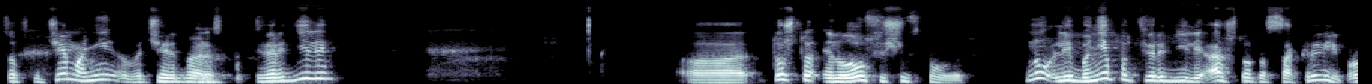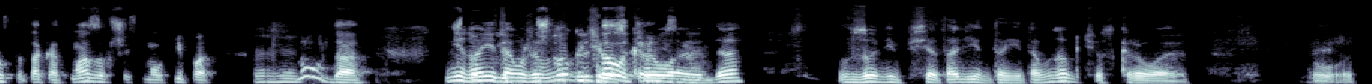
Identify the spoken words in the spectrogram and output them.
Собственно, чем они в очередной раз подтвердили э, то, что НЛО существует. Ну, либо не подтвердили, а что-то сокрыли, просто так отмазавшись, мол, типа, Мгм. ну да, Не, ну они там уже много чего летало, чего не скрывают, да? В зоне 51-то они там много чего скрывают. Вот.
